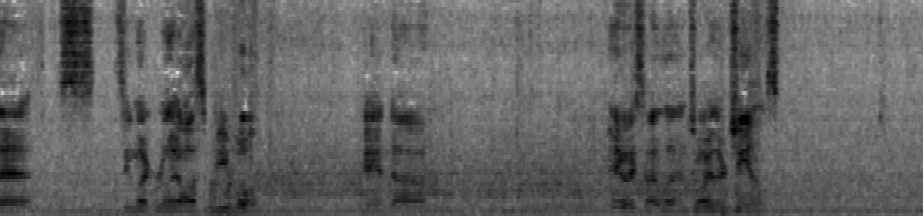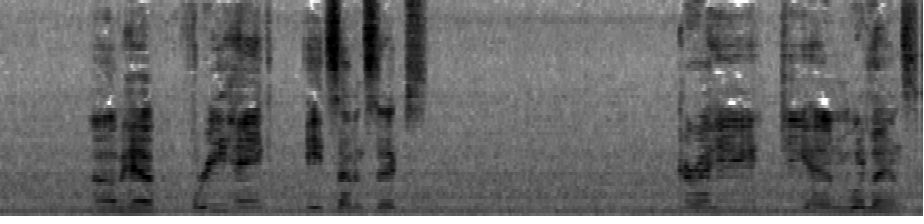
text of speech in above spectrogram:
that seem like really awesome people. And uh, anyways, I enjoy their channels. Uh, we have three Hank 876, Currahee TN Woodlands,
